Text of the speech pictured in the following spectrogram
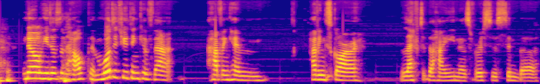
no, he doesn't help him. What did you think of that? Having him, having Scar left the hyenas versus Simba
